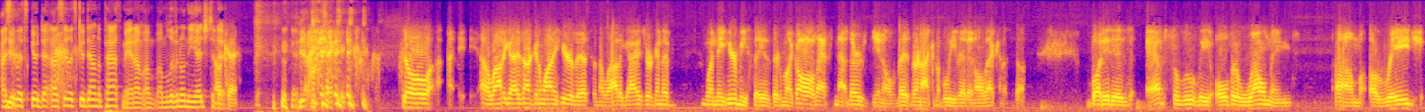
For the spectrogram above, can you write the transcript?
I say, yeah. let's go. Down, I say, let's go down the path, man. I'm, I'm, I'm living on the edge today. Okay. yeah. Okay. So a lot of guys aren't going to want to hear this, and a lot of guys are going to, when they hear me say it, they're gonna be like, "Oh, that's not." There's, you know, they're not going to believe it and all that kind of stuff. But it is absolutely overwhelming. Um, a Rage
